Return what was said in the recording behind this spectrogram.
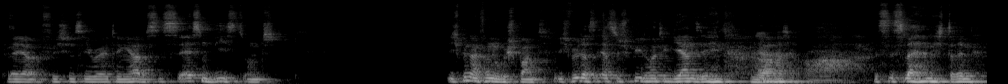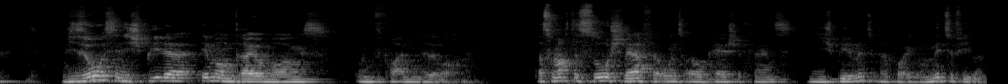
Player Efficiency Rating, ja, das ist, er ist ein Biest und ich bin einfach nur gespannt. Ich will das erste Spiel heute gern sehen. Ja, es ist leider nicht drin. Wieso sind die Spiele immer um 3 Uhr morgens und vor allem unter der Woche? Das macht es so schwer für uns europäische Fans, die Spiele mitzuverfolgen und mitzufiebern.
